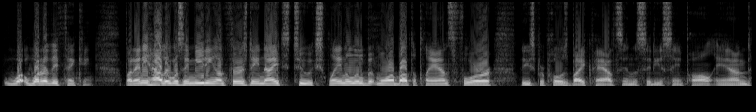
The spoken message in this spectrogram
What, what are they thinking? But anyhow, there was a meeting on Thursday night to explain a little bit more about the plans for these proposed bike paths in the city of St. Paul, and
